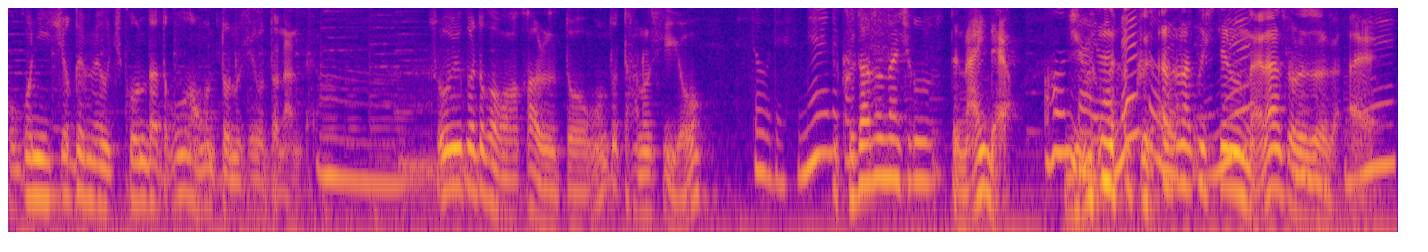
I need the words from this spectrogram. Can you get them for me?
ここに一生懸命打ち込んだところが本当の仕事なんだよ。そういうことが分かると本当楽しいよ。そうですね。くだらない仕事ってないんだよ。本来はね、自分がくだらなくしてるんだよな、ね、それぞれが。はい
